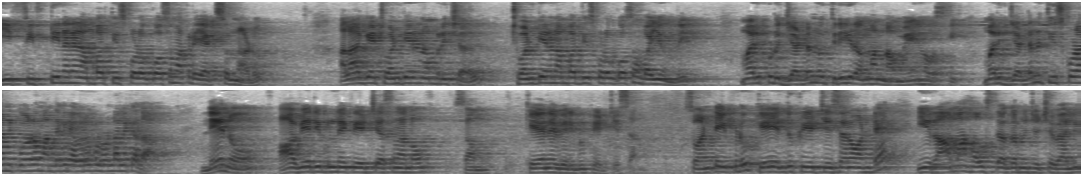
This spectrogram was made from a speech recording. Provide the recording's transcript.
ఈ ఫిఫ్టీన్ అనే నెంబర్ తీసుకోవడం కోసం అక్కడ ఎక్స్ ఉన్నాడు. అలాగే ట్వంటీ అనే నెంబర్ ఇచ్చారు. ట్వంటీ అనే నెంబర్ తీసుకోవడం కోసం వై ఉంది. మరి ఇప్పుడు జడ్డను నువ్వు తిరిగి రమ్మన్నావు మెయిన్ హౌస్కి మరి జెడ్ని తీసుకోవడానికి కూడా మన దగ్గర ఎవరో ఒకరు ఉండాలి కదా? నేను ఆ వేరియబుల్ని క్రియేట్ చేస్తున్నాను. సమ్ కే అనే వేరియబుల్ క్రియేట్ చేశాను. సో అంటే ఇప్పుడు కే ఎందుకు క్రియేట్ చేశాను అంటే ఈ రామా హౌస్ దగ్గర నుంచి వచ్చే వాల్యూ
